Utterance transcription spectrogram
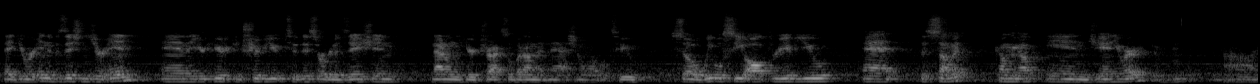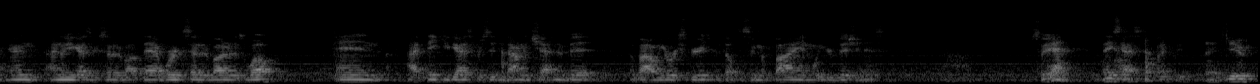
that you were in the positions you're in, and that you're here to contribute to this organization, not only here at Drexel, but on the national level too. So we will see all three of you at the summit coming up in January. Uh, and I know you guys are excited about that. We're excited about it as well. And I thank you guys for sitting down and chatting a bit about your experience with Delta Sigma Phi and what your vision is. Um, So yeah, thanks guys. Thank you. Thank you.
